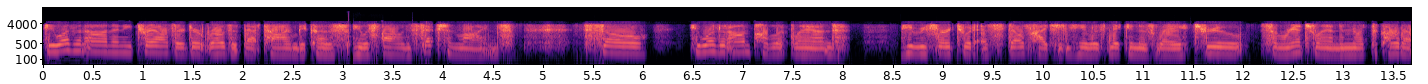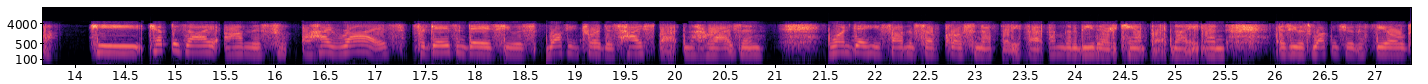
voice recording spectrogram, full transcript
He wasn't on any trails or dirt roads at that time because he was following section lines. So he wasn't on public land he referred to it as stealth hiking. He was making his way through some ranch land in North Dakota. He kept his eye on this high rise. For days and days, he was walking toward this high spot in the horizon. One day, he found himself close enough that he thought, I'm going to be there to camp that night. And as he was walking through the field,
